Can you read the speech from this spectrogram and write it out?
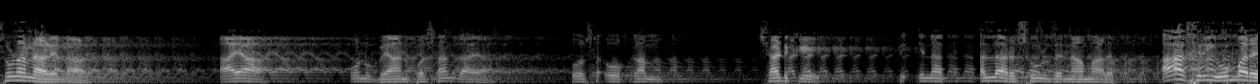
سنن والے آیا ان بیان پسند آیا وہ کام چھڈ کے اللہ رسول دے نام آخری عمر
